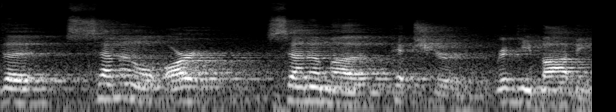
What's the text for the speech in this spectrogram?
the seminal art cinema picture, Ricky Bobby,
